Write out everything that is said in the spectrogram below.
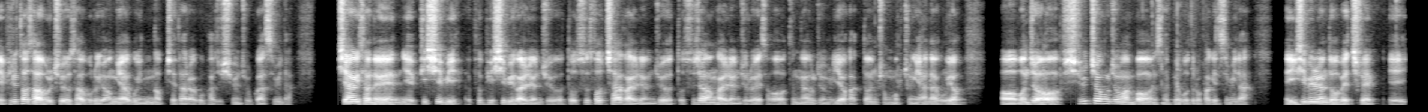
예, 필터 사업을 주요 사업으로 영위하고 있는 업체다라고 봐주시면 좋을 것 같습니다. 시장에서는 예, PCB, FPCB 관련주, 또 수소차 관련주, 또 수자원 관련주로 해서 등락을 좀 이어갔던 종목 중에 하나고요. 어, 먼저 실적을 좀 한번 살펴보도록 하겠습니다. 21년도 매출액 예,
